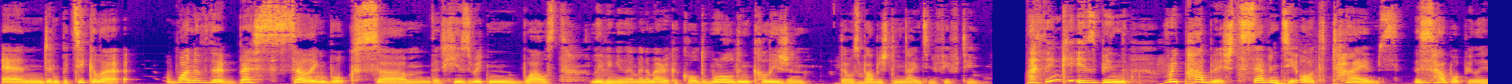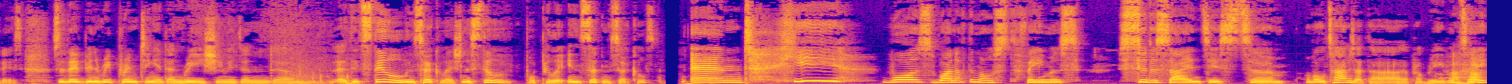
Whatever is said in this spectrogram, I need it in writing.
and in particular, one of the best-selling books um, that he's written whilst living in, in America called World in Collision that was published in 1950. I think it's been republished 70 odd times. This is how popular it is. So they've been reprinting it and reissuing it and um, it's still in circulation. It's still popular in certain circles. And he was one of the most famous pseudoscientists um, of all times, that I probably would say.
